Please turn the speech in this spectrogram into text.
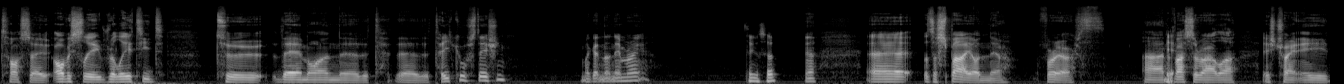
toss out obviously related to them on the the, the, the Tycho station. Am I getting that name right? think so. Yeah. Uh, there's a spy on there for Earth, and Yeah. Vasarala is trying to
